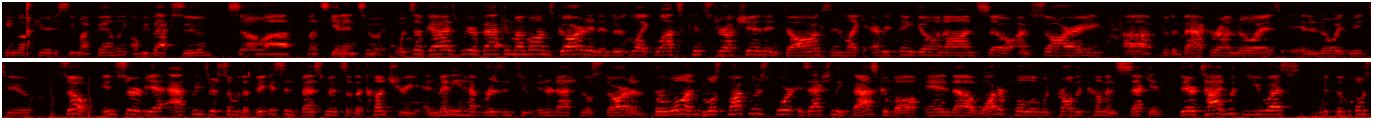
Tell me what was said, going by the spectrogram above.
Came up here to see my family. I'll be back soon. So uh, let's get into it. What's up, guys? We are back in my mom's garden, and there's like lots of construction and dogs and like everything going on. So I'm sorry uh, for the background noise. It annoys me too. So, in Serbia, athletes are some of the biggest investments of the country, and many have risen to international stardom. For one, the most popular sport is actually basketball, and uh, water polo would probably come in second. They are tied with the U.S. with the most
